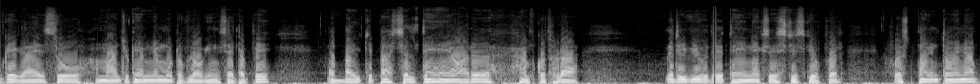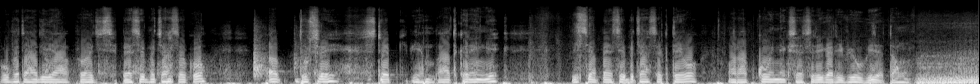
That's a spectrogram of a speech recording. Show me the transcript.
ओके गाइस सो हम आ चुके हैं हमने मोटो व्लॉगिंग सेटअप पे। अब बाइक के पास चलते हैं और आपको थोड़ा रिव्यू देते हैं नेक्स्ट के ऊपर। फ़र्स्ट पॉइंट तो मैंने आपको बता दिया, आप जिससे पैसे बचा सको। अब दूसरे स्टेप की भी हम बात करेंगे, जिससे आप पैसे बचा सकते हो। और आपको इन एक्सेसरी का रिव्यू भी देता हूँ।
